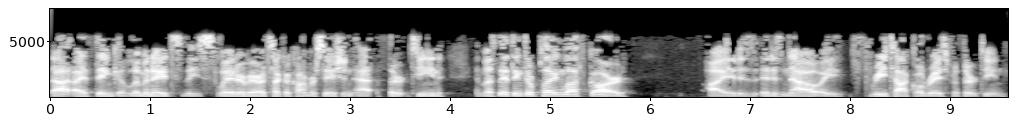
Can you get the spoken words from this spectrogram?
That I think eliminates the Slater Vera-Tucker conversation at 13. Unless they think they're playing left guard, I it is it is now a three tackle race for 13.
